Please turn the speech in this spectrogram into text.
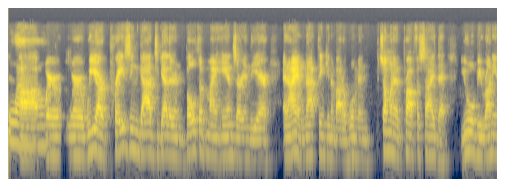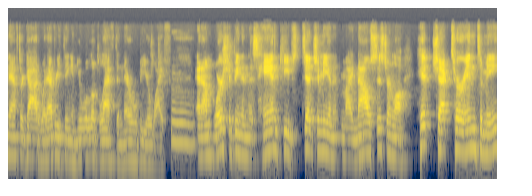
Wow. uh, where where we are praising God together, and both of my hands are in the air, and I am not thinking about a woman. Someone had prophesied that you will be running after God with everything, and you will look left, and there will be your wife. Mm. And I'm worshiping, and this hand keeps touching me, and my now sister-in-law hip checked her into me,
